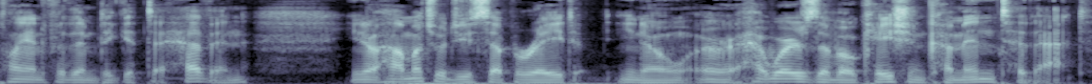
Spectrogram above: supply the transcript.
planned for them to get to heaven, you know, how much would you separate, you know, or how, where does the vocation come into that?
